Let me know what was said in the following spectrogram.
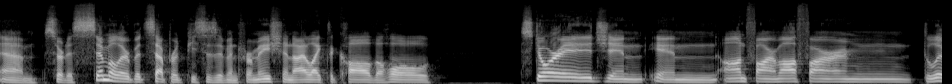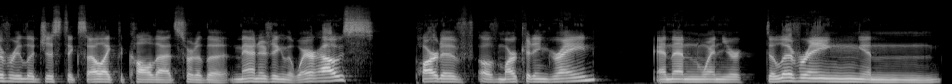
um, sort of similar but separate pieces of information. I like to call the whole storage and in on farm, off farm delivery logistics. I like to call that sort of the managing the warehouse part of of marketing grain. And then when you're delivering and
